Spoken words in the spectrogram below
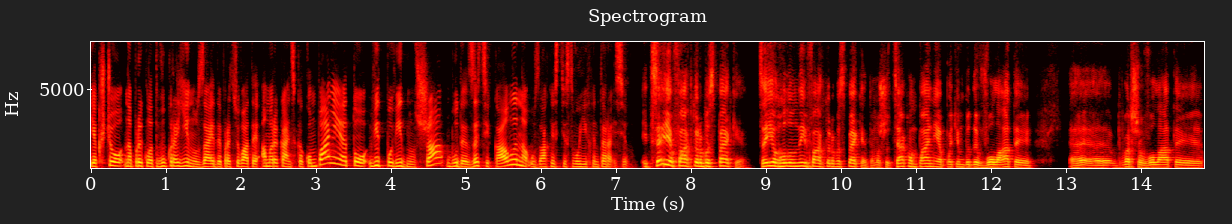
Якщо, наприклад, в Україну зайде працювати американська компанія, то відповідно США буде зацікавлена у захисті своїх інтересів. І це є фактор безпеки. Це є головний фактор безпеки, тому що ця компанія потім буде волати, е, по-перше, волати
